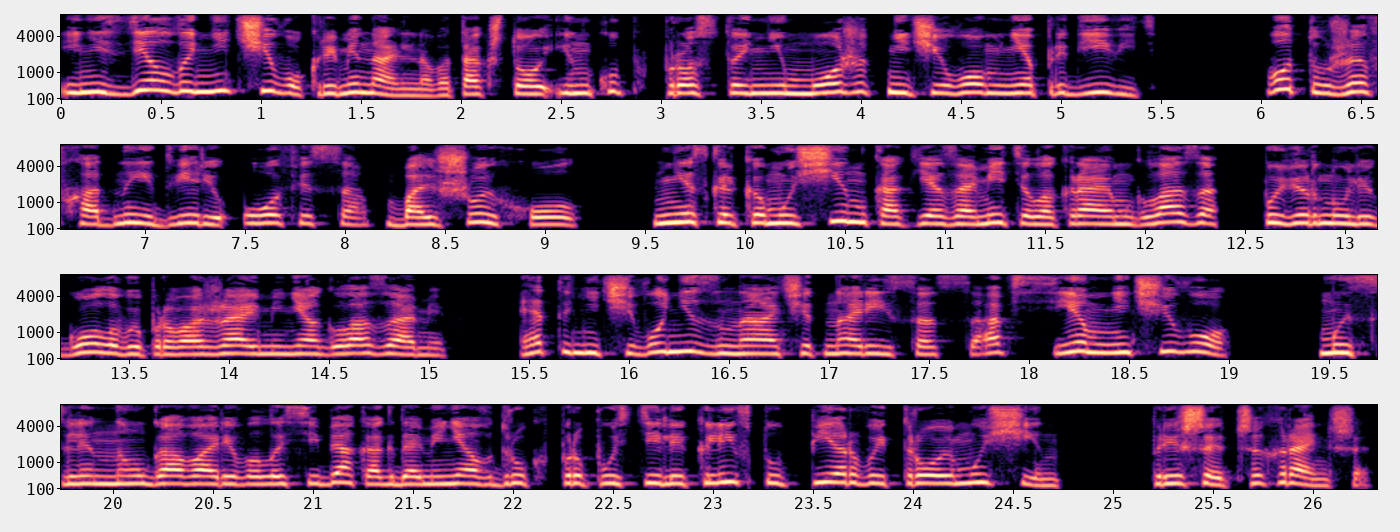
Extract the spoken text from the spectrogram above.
и не сделала ничего криминального, так что инкуб просто не может ничего мне предъявить. Вот уже входные двери офиса, большой холл. Несколько мужчин, как я заметила краем глаза, повернули головы, провожая меня глазами. Это ничего не значит, Нариса, совсем ничего. Мысленно уговаривала себя, когда меня вдруг пропустили к лифту первый трое мужчин, пришедших раньше.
